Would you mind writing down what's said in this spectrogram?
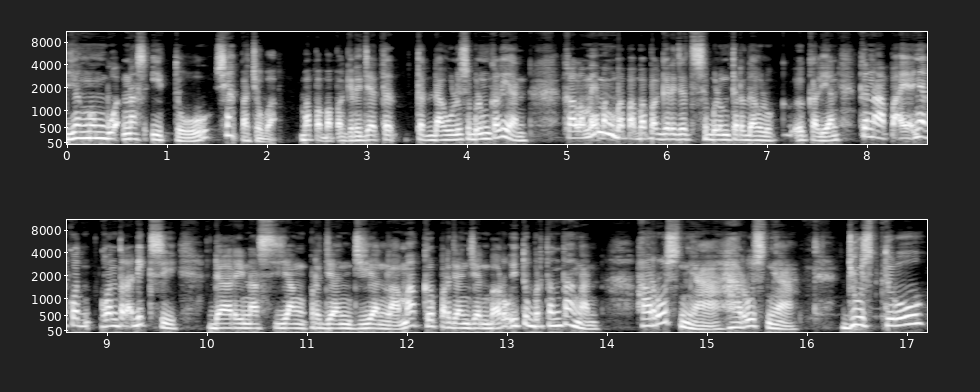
Yang membuat nas itu siapa coba? Bapak-bapak gereja ter- terdahulu sebelum kalian. Kalau memang bapak-bapak gereja sebelum terdahulu eh, kalian, kenapa ayatnya kon- kontradiksi dari nas yang perjanjian lama ke perjanjian baru itu bertentangan? Harusnya, harusnya justru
